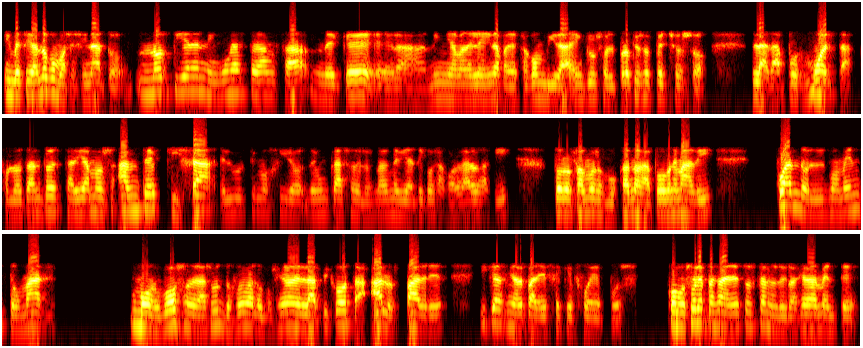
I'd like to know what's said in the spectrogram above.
investigando como asesinato. No tienen ninguna esperanza de que eh, la niña Madeleine aparezca con vida e incluso el propio sospechoso la da por muerta. Por lo tanto, estaríamos ante quizá el último giro de un caso de los más mediáticos, acordaros aquí, todos los famosos buscando a la pobre Maddie, cuando el momento más morboso del asunto fue cuando pusieron en la picota a los padres y que al final parece que fue, pues, como suele pasar en estos casos, desgraciadamente,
